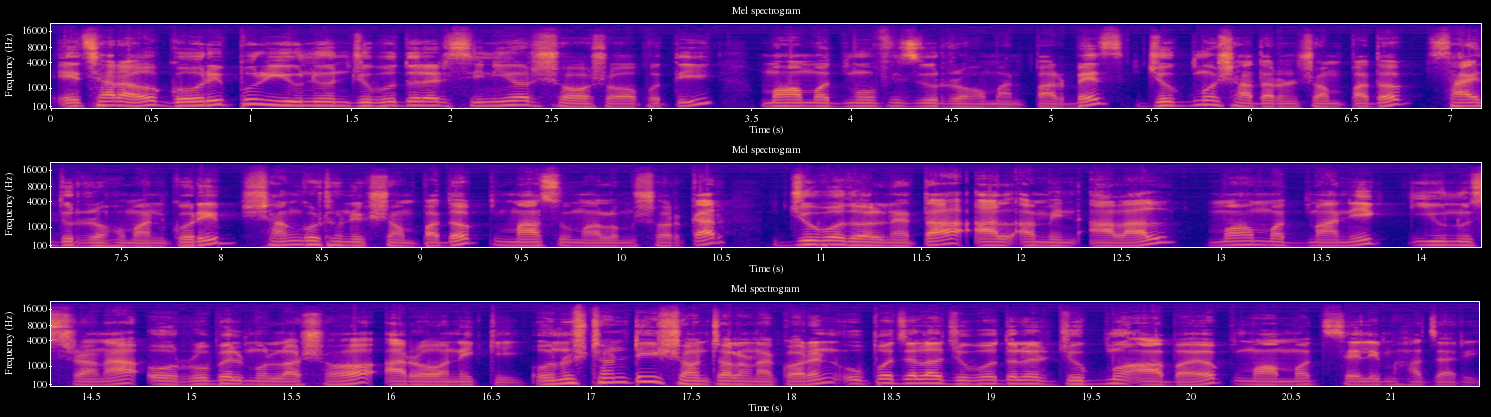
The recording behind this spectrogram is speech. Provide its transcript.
এছাড়াও গৌরীপুর ইউনিয়ন যুবদলের সিনিয়র সহসভাপতি মোহাম্মদ মফিজুর রহমান পারভেজ, যুগ্ম সাধারণ সম্পাদক সাইদুর রহমান গরিব, সাংগঠনিক সম্পাদক মাসুম আলম সরকার, যুবদল নেতা আল আমিন আলাল, মোহাম্মদ মানিক, ইউনুস রানা ও রুবেল মোল্লা সহ আরও অনেকেই। অনুষ্ঠানটি সঞ্চালনা করেন উপজেলা যুবদলের যুগ্ম আহ্বায়ক মোহাম্মদ সেলিম হাজারি।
